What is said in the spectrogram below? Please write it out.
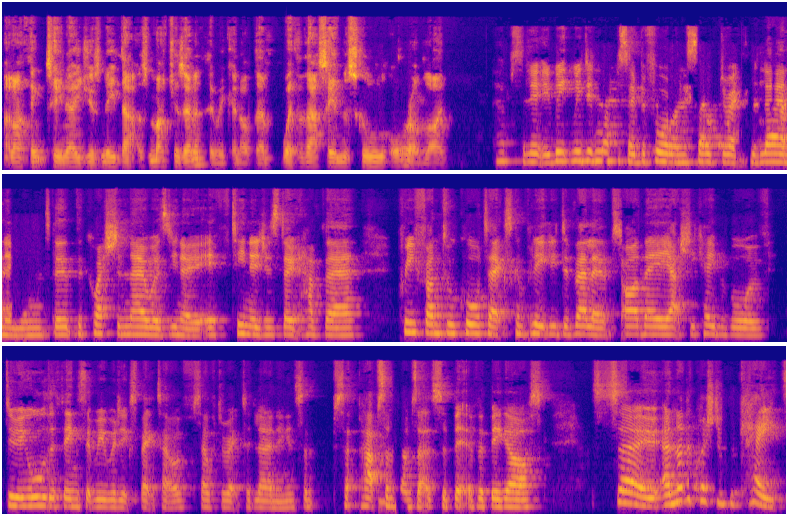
And I think teenagers need that as much as anything we can offer them, whether that's in the school or online. Absolutely. We, we did an episode before on self directed learning, and the, the question there was, you know, if teenagers don't have their prefrontal cortex completely developed, are they actually capable of doing all the things that we would expect out of self directed learning? And some, perhaps sometimes that's a bit of a big ask. So, another question for Kate.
